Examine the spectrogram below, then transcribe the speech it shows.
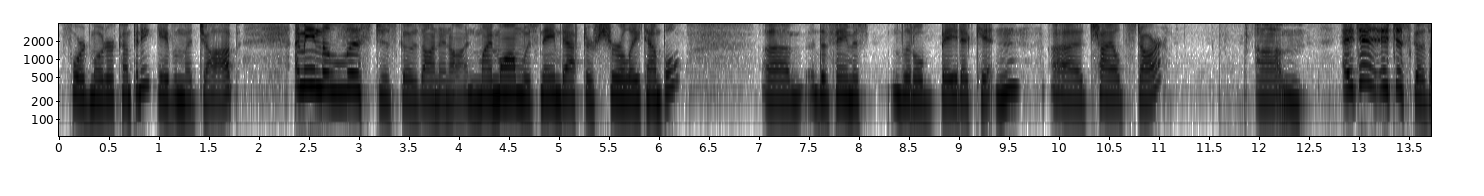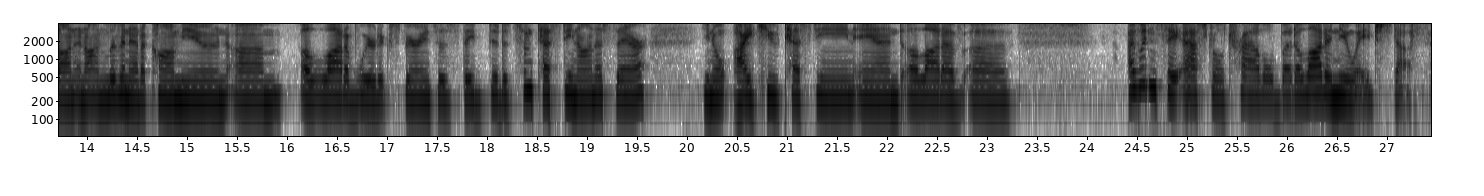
Ford Motor Company, gave him a job. I mean, the list just goes on and on. My mom was named after Shirley Temple, um, the famous little beta kitten, uh, child star. Um, it, just, it just goes on and on. Living at a commune, um, a lot of weird experiences. They did some testing on us there, you know, IQ testing and a lot of. Uh, I wouldn't say astral travel, but a lot of new age stuff.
